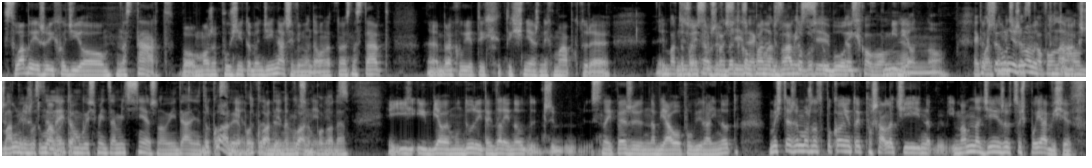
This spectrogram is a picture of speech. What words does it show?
słaby, jeżeli chodzi o na start, bo może później to będzie inaczej wyglądało. Natomiast na start e, brakuje tych, tych śnieżnych map, które tym bardziej, no pamiętam, że w Bad Company 2 to po prostu było ich milion, nie? no. Jak tak, masz szczególnie, że mamy na tak, szczególnie, że tu mamy, to tak. mógłbyś mieć zamieć śnieżną, idealnie to dokładnie, pasuje dokładnie, dokładnie, pogodę. Więc i, i, białe mundury i tak dalej, no, czy snajperzy na biało pobierali, no to myślę, że można spokojnie tutaj poszaleć i, i mam nadzieję, że coś pojawi się w,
